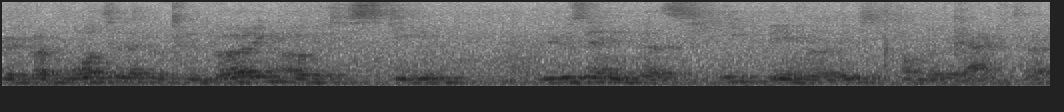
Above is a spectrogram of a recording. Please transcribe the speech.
we've got water that we're converting over to steam using this heat being released from the reactor,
